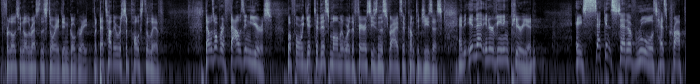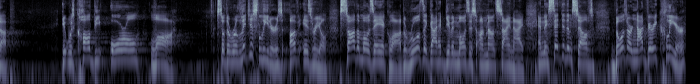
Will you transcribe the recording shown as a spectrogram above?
For those who know the rest of the story, it didn't go great, but that's how they were supposed to live. That was over a thousand years before we get to this moment where the Pharisees and the scribes have come to Jesus. And in that intervening period, a second set of rules has cropped up. It was called the oral law. So the religious leaders of Israel saw the Mosaic law, the rules that God had given Moses on Mount Sinai, and they said to themselves, Those are not very clear.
